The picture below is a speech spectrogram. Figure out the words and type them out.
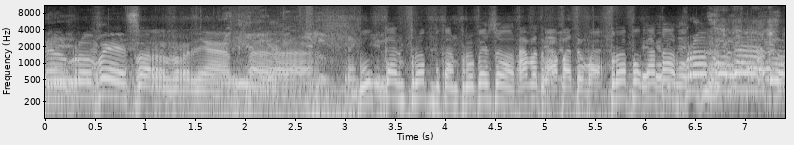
El Profesor ternyata. Iya. Bukan prop, bukan profesor. Apa tuh? Apa tuh Pak? Provokator. Provokator.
